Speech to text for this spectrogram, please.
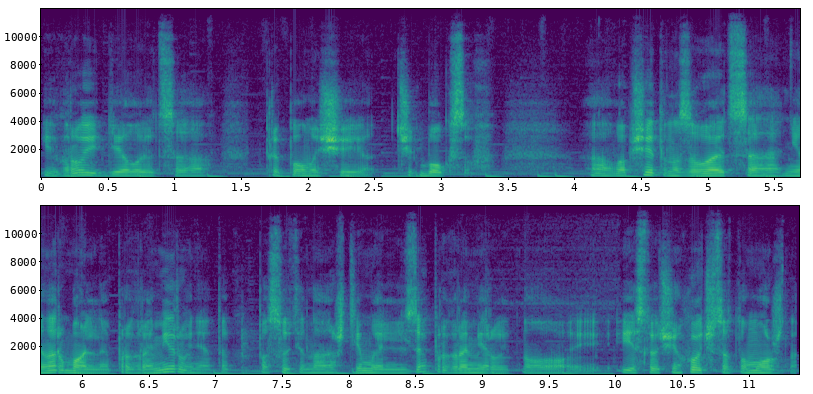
игрой делается при помощи чекбоксов. А вообще это называется ненормальное программирование, так как по сути на HTML нельзя программировать, но если очень хочется, то можно.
